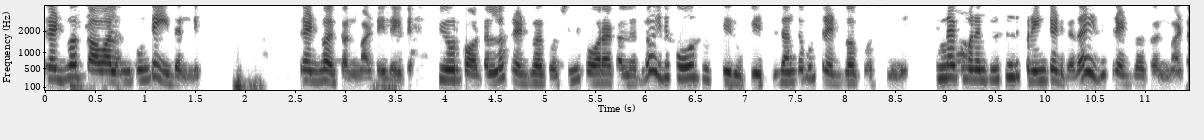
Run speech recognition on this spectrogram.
థ్రెడ్ వర్క్ కావాలనుకుంటే ఇదండి. థ్రెడ్ వర్క్ అన్నమాట ఇదైతే. ప్యూర్ కాటన్లో థ్రెడ్ వర్క్ వచ్చింది. కోరా కలర్లో ఇది ఫోర్ ఫిఫ్టీ రూపీస్. ఇదంతా కూడా థ్రెడ్ వర్క్ వస్తుంది. ఇందాక మనం చూసింది ప్రింటెడ్ కదా? ఇది థ్రెడ్ వర్క్ అన్నమాట.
